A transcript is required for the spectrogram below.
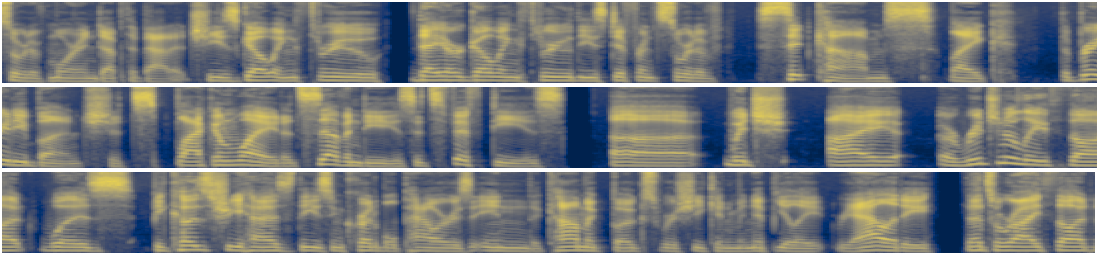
sort of more in depth about it. She's going through, they are going through these different sort of sitcoms like the Brady Bunch. It's black and white. It's 70s. It's 50s. Uh, which I originally thought was because she has these incredible powers in the comic books where she can manipulate reality. That's where I thought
